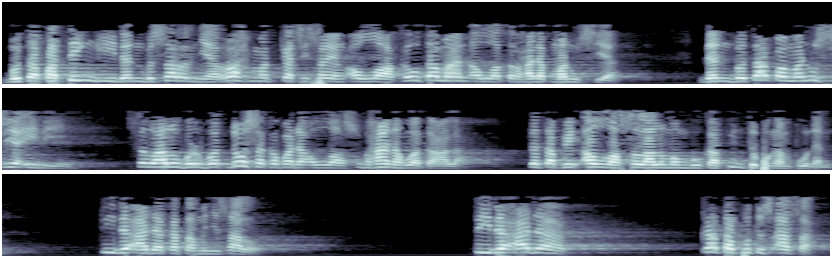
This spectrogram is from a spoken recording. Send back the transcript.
betapa tinggi dan besarnya rahmat kasih sayang Allah, keutamaan Allah terhadap manusia dan betapa manusia ini selalu berbuat dosa kepada Allah Subhanahu wa taala. Tetapi Allah selalu membuka pintu pengampunan. Tidak ada kata menyesal. Tidak ada kata putus asa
